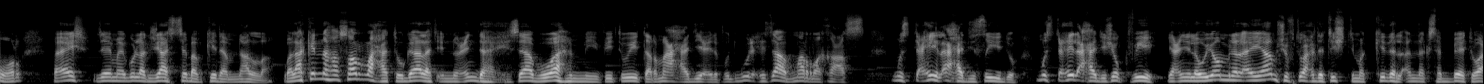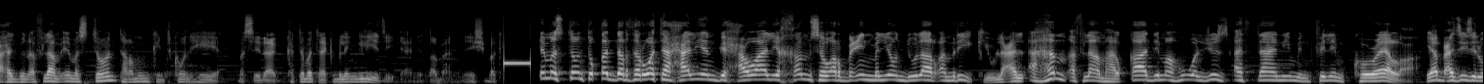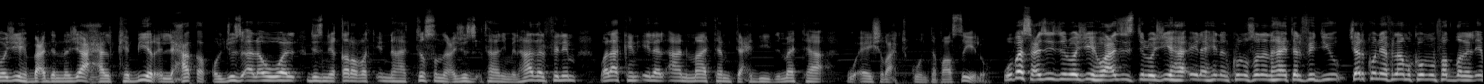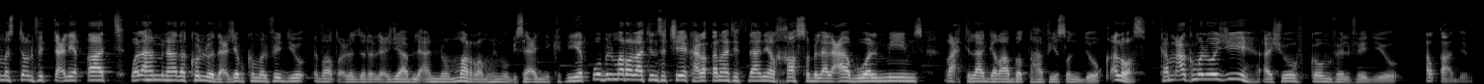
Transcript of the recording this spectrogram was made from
فإيش؟ زي ما يقول لك جاء السبب كذا من الله. ولكنها صرحت وقالت إنه عندها حساب وهمي في تويتر ما حد يعرف وتقول حساب مرة خاص. مستحيل أحد يصيده مستحيل أحد يشك فيه. يعني لو يوم من الأيام شفت واحدة تشتمك كذا لأنك سبيت واحد من أفلام إيما ستون ترى ممكن تكون هي بس إذا كتبت لك بالإنجليزي يعني طبعا إيش بك؟ إيما ستون تقدر ثروتها حاليا بحوالي 45 مليون دولار أمريكي ولعل أهم أفلامها القادمة هو الجزء الثاني من فيلم Cruella. يا عزيزي الوجيه بعد النجاح الكبير اللي حققه الجزء الأول ديزني قررت إنها تصنع جزء ثاني من هذا الفيلم ولكن إلى الآن ما تم تحديد متى وإيش راح تكون تفاصيله. وبس عزيزي الوجيه وعزيزتي الوجيهة إلى هنا نكون وصلنا نهاية الفيديو. شاركوني أفلامكم المفضلة لإيما ستون في التعليقات والأهم من هذا كله إذا عجبكم الفيديو إضغطوا على زر الإعجاب لأنه مرة مهم وبيساعدني كثير وبالمرة لا تنسى تشيك على قناتي الثانية الخاصة بالألعاب وال memes راح تلاقي رابطها في صندوق الوصف. كان معكم الوجيه أشوفكم في الفيديو القادم.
